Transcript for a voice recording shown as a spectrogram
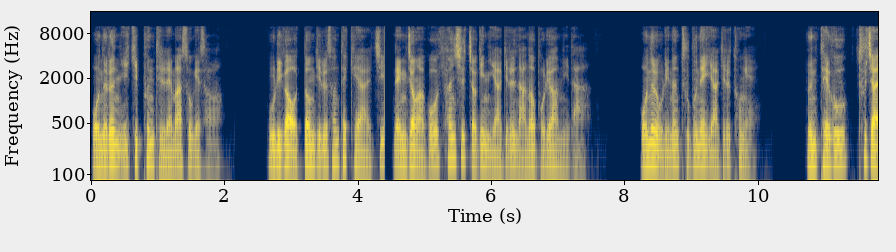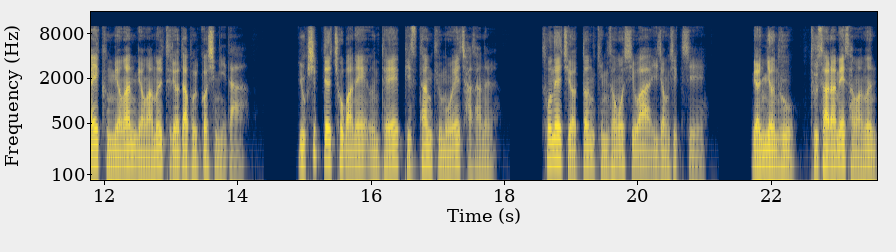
오늘은 이 깊은 딜레마 속에서 우리가 어떤 길을 선택해야 할지 냉정하고 현실적인 이야기를 나눠보려 합니다. 오늘 우리는 두 분의 이야기를 통해 은퇴 후 투자의 극명한 명암을 들여다볼 것입니다. 60대 초반의 은퇴에 비슷한 규모의 자산을 손에 쥐었던 김성호 씨와 이정식 씨. 몇 년 후 두 사람의 상황은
